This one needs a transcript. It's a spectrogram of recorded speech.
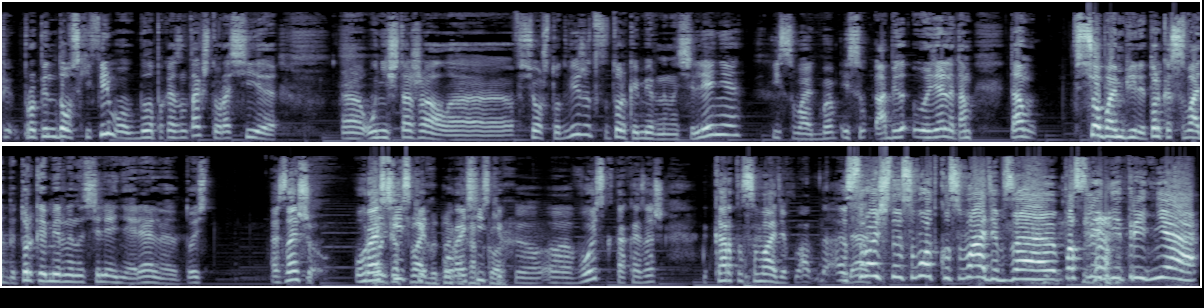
пи- про пиндовский фильм он было показано так, что Россия э, уничтожала все, что движется, только мирное население, И свадьба. И с- обе- реально там, там все бомбили, только свадьбы, только мирное население, реально. То есть, А знаешь, у российских, свадьбы, у российских э, э, войск такая, знаешь, карта свадеб. А, э, Срочную сводку свадеб за последние три дня.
